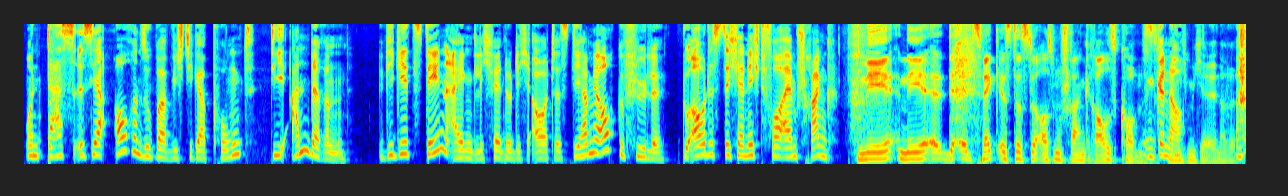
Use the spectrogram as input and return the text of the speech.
Und das ist ja auch ein super wichtiger Punkt. Die anderen, wie geht's denen eigentlich, wenn du dich outest? Die haben ja auch Gefühle. Du outest dich ja nicht vor einem Schrank. Nee, nee, äh, der Zweck ist, dass du aus dem Schrank rauskommst, genau. wenn ich mich erinnere.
